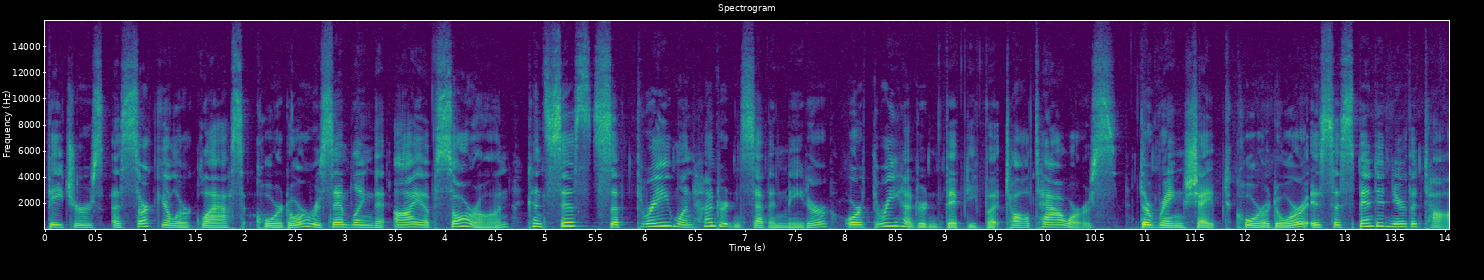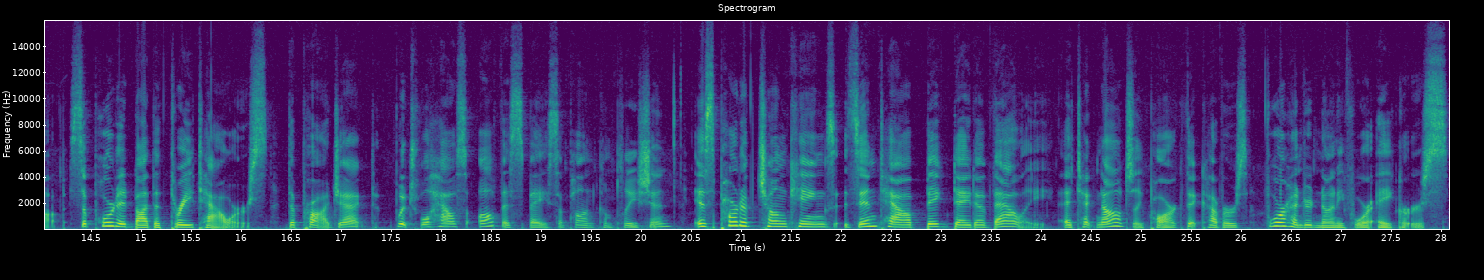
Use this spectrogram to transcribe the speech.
features a circular glass corridor resembling the Eye of Sauron, consists of three 107 meter or 350 foot tall towers. The ring shaped corridor is suspended near the top, supported by the three towers. The project, which will house office space upon completion, is part of Chongqing's Zhentao Big Data Valley, a technology park that covers 494 acres.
